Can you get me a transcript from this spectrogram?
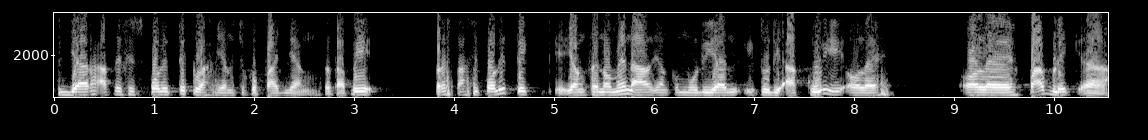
sejarah aktivis politik lah yang cukup panjang. Tetapi prestasi politik yang fenomenal yang kemudian itu diakui oleh oleh publik, ya,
